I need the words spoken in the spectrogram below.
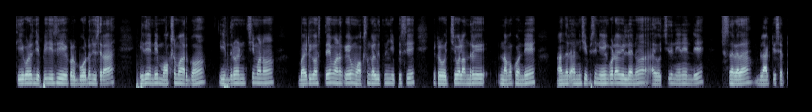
తీయకూడదని చెప్పేసి ఇక్కడ బోర్డు చూసారా? ఇదే అండి మోక్ష మార్గం. ఇందులో నుంచి మనం బయటకు వస్తే మనకి మోక్షం కలుగుతుందని చెప్పేసి ఇక్కడ వచ్చి వాళ్ళందరికీ నమ్మకం అండి అందరు అని చెప్పేసి నేను కూడా వెళ్ళాను. అది వచ్చేది నేనే అండి. చూస్తున్నారు కదా బ్లాక్ టీ షర్ట్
